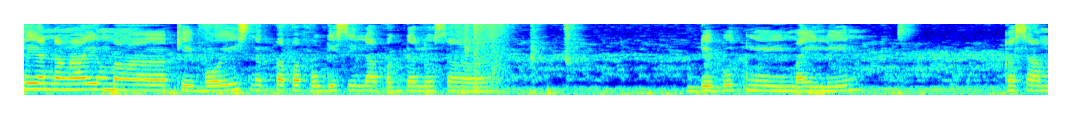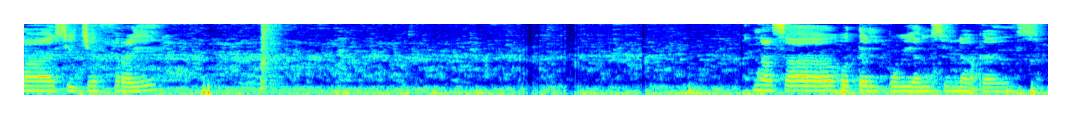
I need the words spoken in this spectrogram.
hayan na nga yung mga K-boys. Nagpapapugi sila pagdalo sa debut ni Mylene. Kasama si Jeffrey. Nasa hotel po yan sila, guys.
